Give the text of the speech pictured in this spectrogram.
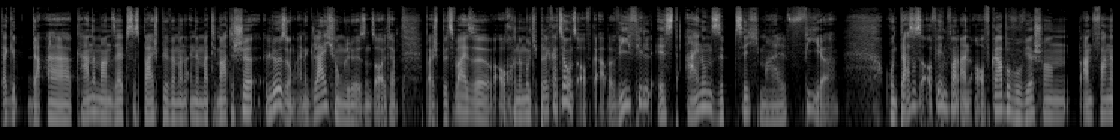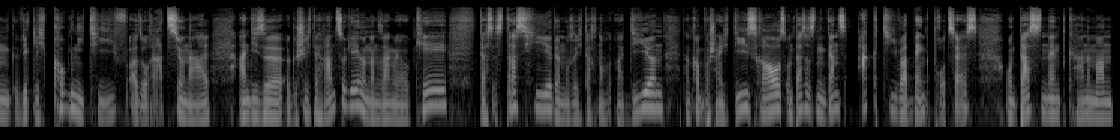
Da gibt da, äh, Kahnemann selbst das Beispiel, wenn man eine mathematische Lösung, eine Gleichung lösen sollte. Beispielsweise auch eine Multiplikationsaufgabe. Wie viel ist 71 mal 4? Und das ist auf jeden Fall eine Aufgabe, wo wir schon anfangen, wirklich kognitiv, also rational an diese Geschichte heranzugehen. Und dann sagen wir, okay, das ist das hier, dann muss ich das noch addieren, dann kommt wahrscheinlich dies raus. Und das ist ein ganz aktiver Denkprozess. Und das nennt Kahnemann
